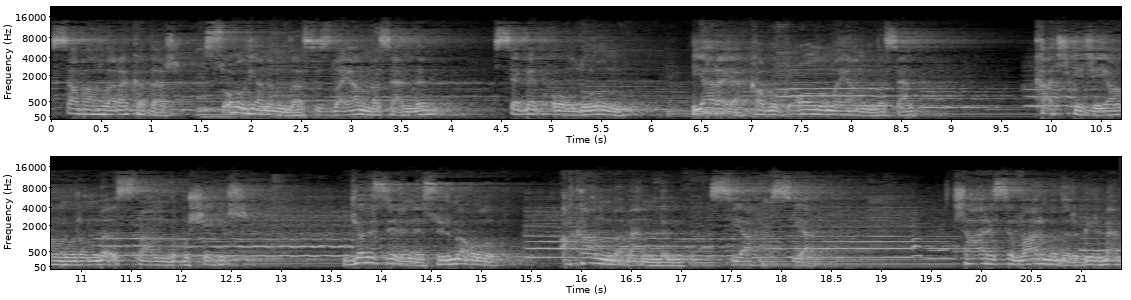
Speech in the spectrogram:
Sabahlara kadar sol yanımda sızlayan da sendin. Sebep olduğun yaraya kabuk olmayan da sen. Kaç gece yağmurunda ıslandı bu şehir. Gözlerine sürme olup akan da bendim siyah siyah. Çaresi var mıdır bilmem.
